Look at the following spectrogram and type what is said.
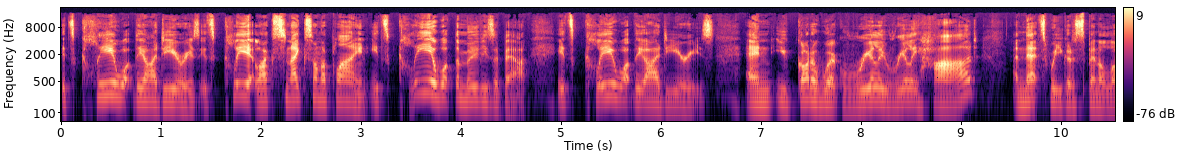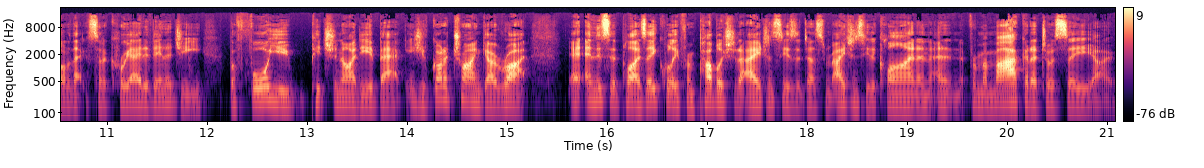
It's clear what the idea is. It's clear, like snakes on a plane. It's clear what the movie's about. It's clear what the idea is. And you've got to work really, really hard. And that's where you've got to spend a lot of that sort of creative energy before you pitch an idea back. Is you've got to try and go, right, and this applies equally from publisher to agency as it does from agency to client and, and from a marketer to a CEO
